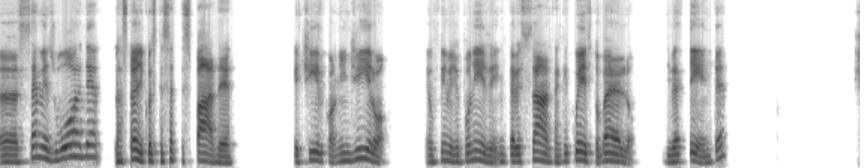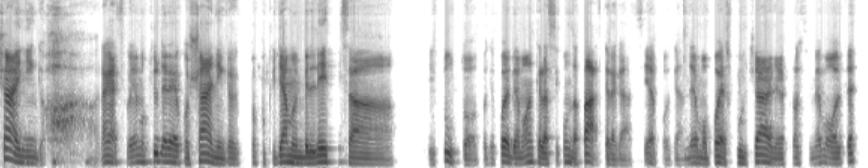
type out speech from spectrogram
Uhm, Seven Sword, la storia di queste 7 spade che circolano in giro, è un film giapponese interessante anche questo, bello, divertente. Shining, ragazzi vogliamo chiudere con Shining, proprio chiudiamo in bellezza il tutto, perché poi abbiamo anche la seconda parte ragazzi, eh, poi che andremo poi a spulciare nelle prossime volte.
